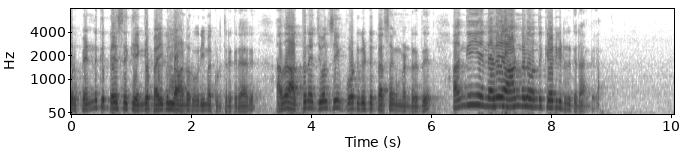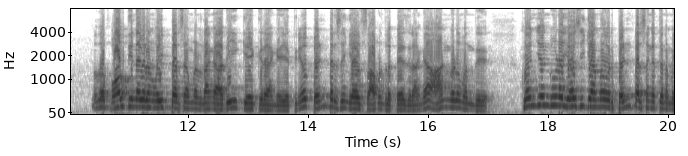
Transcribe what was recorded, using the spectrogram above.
ஒரு பெண்ணுக்கு பேசுக்கு எங்கே பைபிளில் ஆண்டவர் உரிமை கொடுத்துருக்கிறாரு? அதுவும் அத்தனை ஜுவல்ஸையும் போட்டுக்கிட்டு பிரசங்கம் பண்ணுறது அங்கேயும் நிறைய ஆண்களும் வந்து கேட்டுக்கிட்டு இருக்கிறாங்க. அதான் பால்தி நகரன் ஒய்ஃப் பிரசங்கம் பண்ணுறாங்க அதையும் கேட்குறாங்க எத்தனையோ பெண் பிரசங்க சாபனத்தில் பேசுகிறாங்க ஆண்களும் வந்து கொஞ்சம் கூட யோசிக்காமல் ஒரு பெண் பிரசங்கத்தை நம்ம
